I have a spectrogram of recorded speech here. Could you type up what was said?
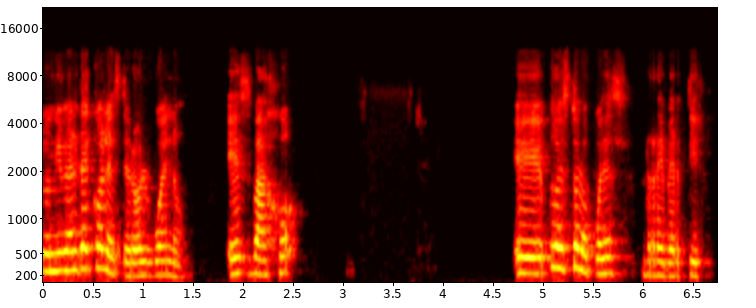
tu nivel de colesterol bueno es bajo, eh, todo esto lo puedes revertir.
